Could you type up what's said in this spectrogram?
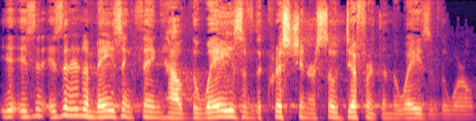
isn't, isn't it an amazing thing how the ways of the Christian are so different than the ways of the world?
